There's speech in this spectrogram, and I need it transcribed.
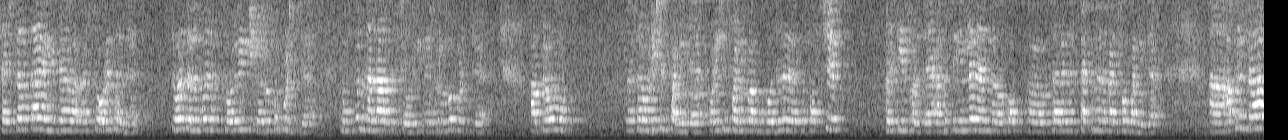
சர்சாத்தா என்கிட்ட ஸ்டோரி சொன்னேன் ஸ்டோரி சொல்லும்போது எனக்கு ஸ்டோரி ரொம்ப பிடிச்சிட்டு ரொம்ப நல்லா இருக்குது ஸ்டோரி எனக்கு ரொம்ப பிடிச்சிட்டு. அப்புறம் சார் ஒடிஷன் பண்ணிட்டேன். ஒடிஷன் பண்ணி பார்க்கும்போது எனக்கு ஃபஸ்ட்டு ஒரு சீன் கொடுத்தேன். அந்த சீனில் நான் சார் என்ன டக்குன்னு நான் கன்ஃபார்ம் பண்ணிட்டேன். அப்புறம் தான்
